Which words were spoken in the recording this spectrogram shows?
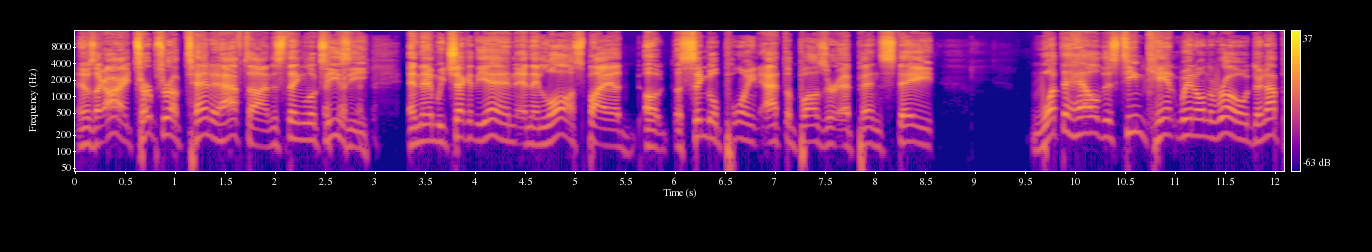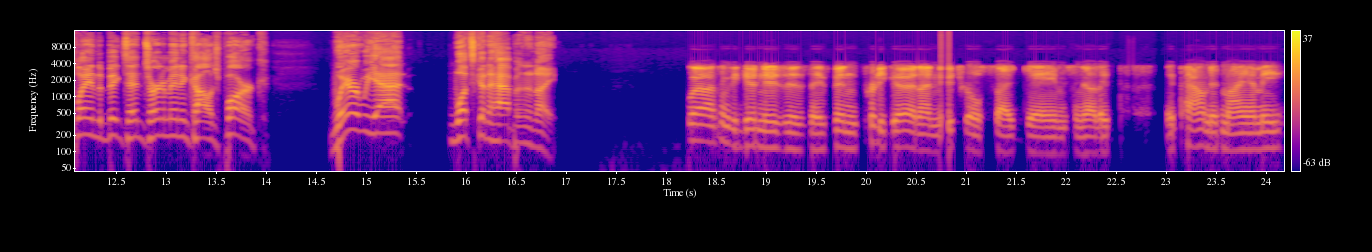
and it was like, all right, Terps are up ten at halftime. This thing looks easy. and then we check at the end, and they lost by a, a, a single point at the buzzer at Penn State what the hell? This team can't win on the road. They're not playing the Big Ten tournament in College Park. Where are we at? What's going to happen tonight? Well, I think the good news is they've been pretty good on neutral site games. You know, they they pounded Miami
